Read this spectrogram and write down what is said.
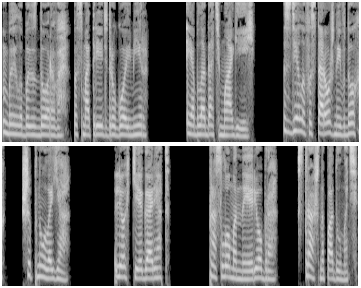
Было бы здорово посмотреть другой мир и обладать магией. Сделав осторожный вдох, шепнула я. Легкие горят, просломанные ребра. Страшно подумать.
